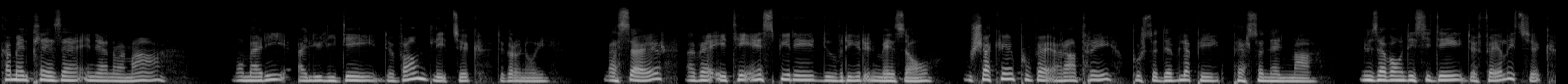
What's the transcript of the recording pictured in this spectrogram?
Comme elle plaisait énormément, mon mari a eu l'idée de vendre les tuques de grenouilles. Ma sœur avait été inspirée d'ouvrir une maison où chacun pouvait rentrer pour se développer personnellement. Nous avons décidé de faire les tuques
